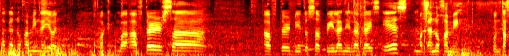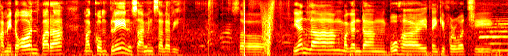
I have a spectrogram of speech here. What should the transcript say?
nagano kami ngayon. Mag, ma- after sa after dito sa pila nila guys is mag-ano kami. Punta kami doon para mag-complain sa aming salary. So yan lang. Magandang buhay. Thank you for watching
